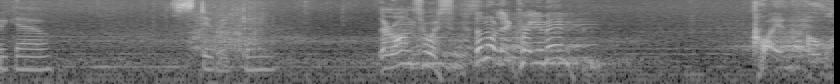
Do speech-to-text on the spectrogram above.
We go. Stupid game. They're onto us. They're not letting Graham in. Quiet, fool.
